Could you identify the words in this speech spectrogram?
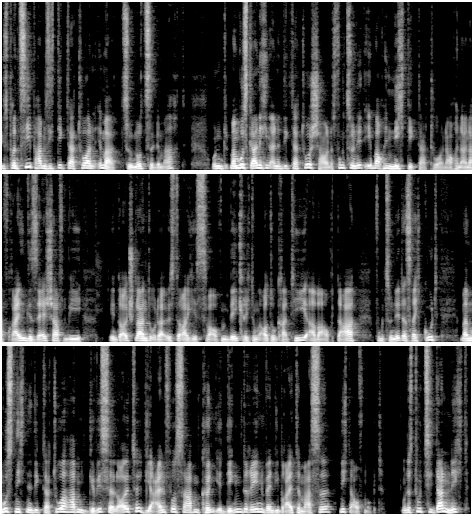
Dieses Prinzip haben sich Diktatoren immer zunutze gemacht. Und man muss gar nicht in eine Diktatur schauen. Das funktioniert eben auch in Nicht-Diktaturen. Auch in einer freien Gesellschaft wie in Deutschland oder Österreich ist zwar auf dem Weg Richtung Autokratie, aber auch da funktioniert das recht gut. Man muss nicht eine Diktatur haben. Gewisse Leute, die Einfluss haben, können ihr Ding drehen, wenn die breite Masse nicht aufmuckt. Und das tut sie dann nicht,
